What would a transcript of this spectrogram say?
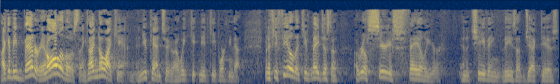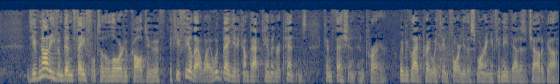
I can be better in all of those things. I know I can, and you can too. And we keep, need to keep working that. But if you feel that you've made just a, a real serious failure in achieving these objectives, you've not even been faithful to the Lord who called you, if, if you feel that way, we beg you to come back to Him in repentance, confession, and prayer. We'd be glad to pray with you and for you this morning if you need that as a child of God.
